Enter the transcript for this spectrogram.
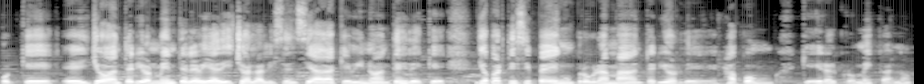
porque eh, yo anteriormente le había dicho a la licenciada que vino antes de que yo participé en un programa anterior de Japón que era el Promeca, ¿no?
